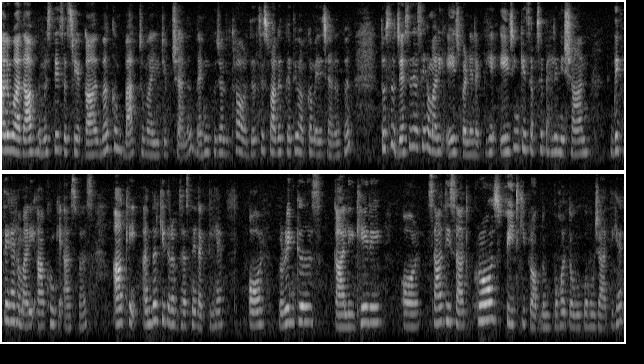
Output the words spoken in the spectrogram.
हेलो आदाब, नमस्ते, सत श्रीकाल welcome back to my YouTube channel मैं हूँ पूजा लुथरा और दिल से स्वागत करती हूँ आपका मेरे चैनल पर। दोस्तों जैसे जैसे हमारी एज बढ़ने लगती है एजिंग के सबसे पहले निशान दिखते हैं हमारी आँखों के आसपास। आँखें अंदर की तरफ़ धंसने लगती हैं और रिंकल्स काले घेरे और साथ ही साथ क्रॉस फीट की प्रॉब्लम बहुत लोगों को हो जाती है।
